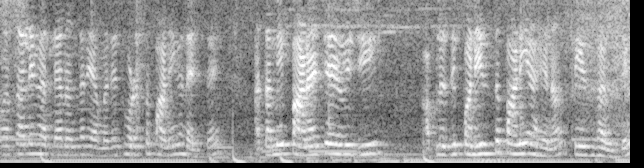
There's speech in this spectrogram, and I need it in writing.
मसाले घातल्यानंतर यामध्ये थोडंसं पाणी घालायचं आहे आता मी पाण्याच्या ऐवजी आपलं जे पनीरचं पाणी आहे ना तेच घालते.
